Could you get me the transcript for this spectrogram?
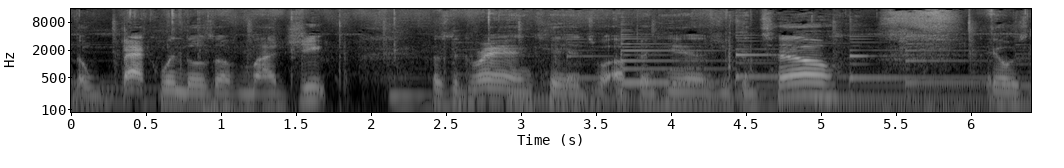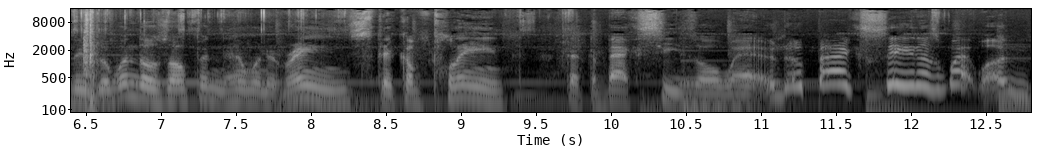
the back windows of my Jeep because the grandkids were up in here, as you can tell. They always leave the windows open, and when it rains, they complain that the back seat is all wet. The back seat is wet. Well, you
